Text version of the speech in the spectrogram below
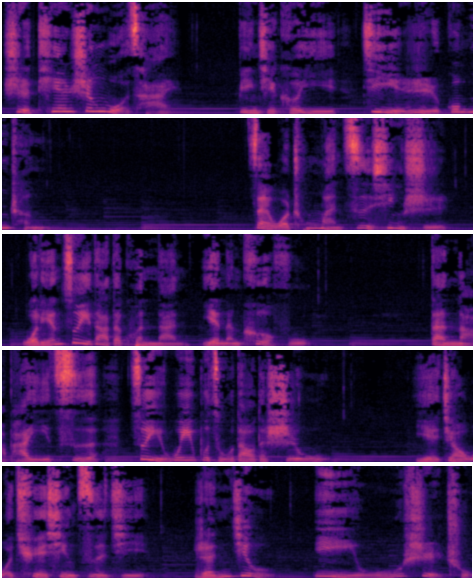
是天生我材，并且可以继日功成。在我充满自信时，我连最大的困难也能克服。但哪怕一次最微不足道的失误，也叫我确信自己仍旧一无是处。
